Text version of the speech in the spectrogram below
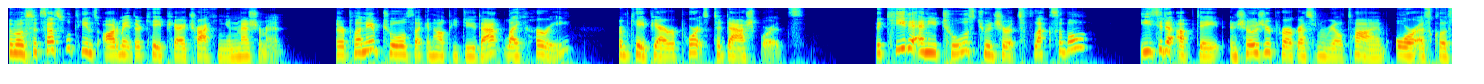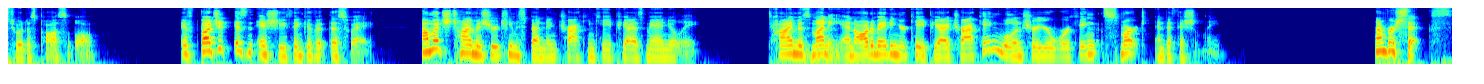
The most successful teams automate their KPI tracking and measurement. There are plenty of tools that can help you do that, like Hurree, from KPI reports to dashboards. The key to any tool is to ensure it's flexible, easy to update, and shows your progress in real time or as close to it as possible. If budget is an issue, think of it this way How much time is your team spending tracking KPIs manually? Time is money, and automating your KPI tracking will ensure you're working smart and efficiently. Number six,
